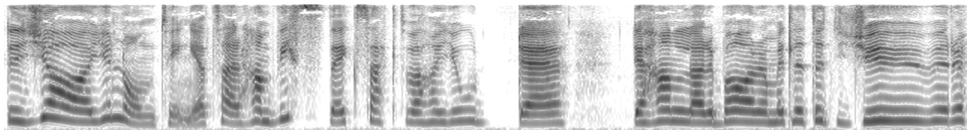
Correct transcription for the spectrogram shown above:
det gör ju någonting att så här, han visste exakt vad han gjorde. Det handlade bara om ett litet djur.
